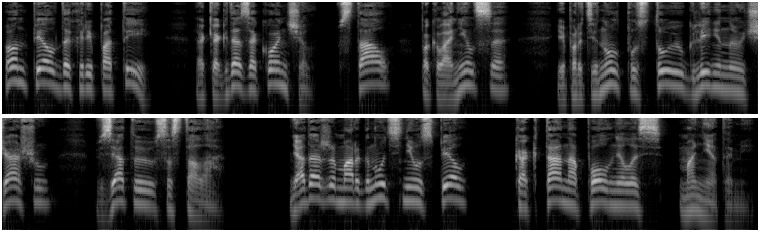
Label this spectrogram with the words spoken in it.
Он пел до хрипоты, а когда закончил, встал, поклонился и протянул пустую глиняную чашу, взятую со стола. Я даже моргнуть не успел, как та наполнилась монетами.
